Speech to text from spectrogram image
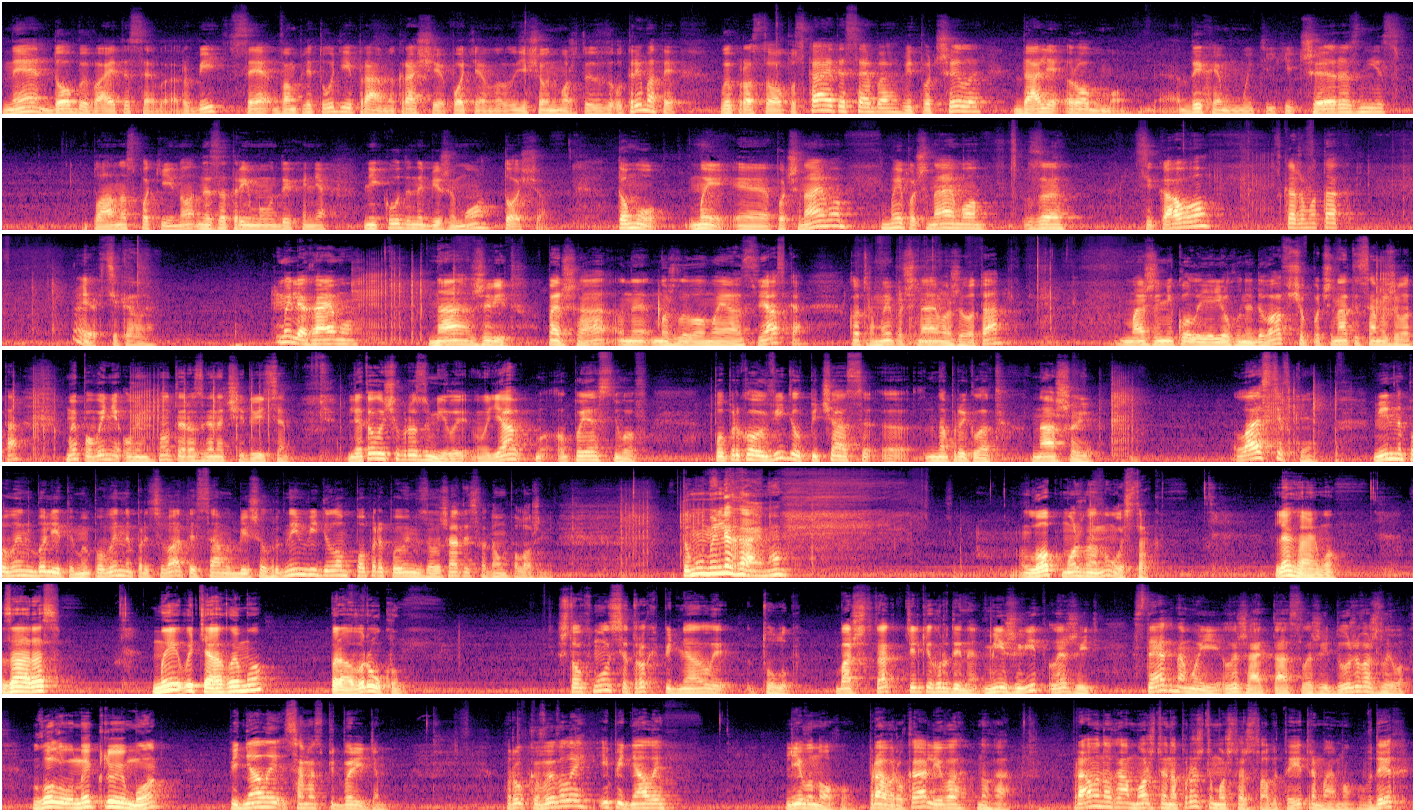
не добивайте себе. Робіть все в амплітуді і правильно. Краще потім, якщо ви не можете утримати, ви просто опускаєте себе, відпочили, далі робимо. Дихаємо ми тільки через ніс, плавно, спокійно, не затримуємо дихання, нікуди не біжимо тощо. Тому ми е, починаємо. Ми починаємо з цікавого, скажімо так. Ну, як цікаво. Ми лягаємо на живіт. Перша, можливо, моя зв'язка, котру ми починаємо живота. Майже ніколи я його не давав. Щоб починати саме живота, ми повинні увімкнути розгиначі. Дивіться, для того, щоб розуміли, я пояснював, поперековий відділ під час, е, наприклад, нашої ластівки, він не повинен боліти. Ми повинні працювати саме більше грудним відділом, поперек повинен залишатись в одному положенні. Тому ми лягаємо. Лоб можна, ну ось так. Лягаємо. Зараз ми витягуємо праву руку. Штовхнулися, трохи підняли тулуб. Бачите, так? Тільки грудина. Мій живіт лежить. Стегна мої лежать, таз лежить. Дуже важливо. Голову не клюємо. Підняли саме з підборіддям. Руки вивели і підняли ліву ногу. Права рука, ліва нога. Права нога можете напружити, можете розслабити. І тримаємо. Вдих.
